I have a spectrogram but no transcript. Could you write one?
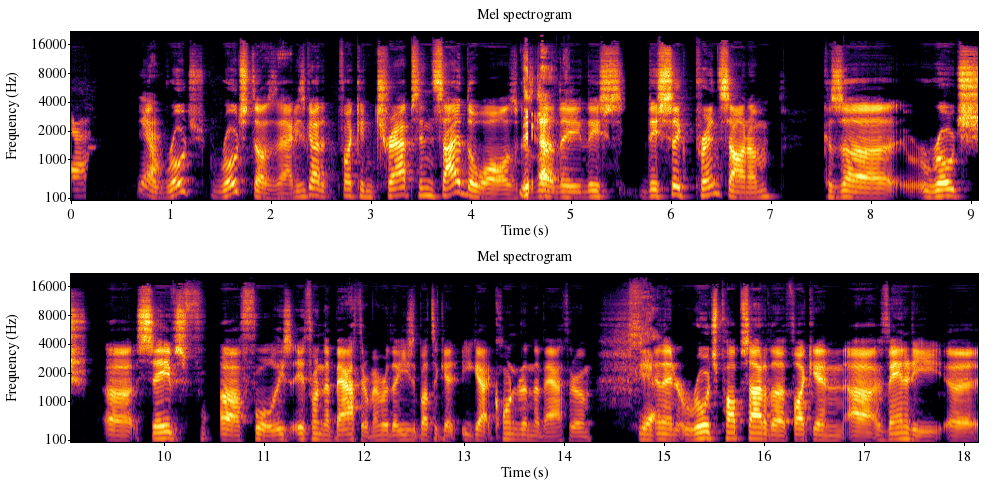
Yeah, Yeah. Roach Roach does that. He's got fucking traps inside the walls because Yeah. they they they sick Prince on him because uh Roach uh saves uh Fool. He's from the bathroom. Remember that he's about to get he got cornered in the bathroom. Yeah. and then Roach pops out of the fucking uh, vanity uh,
